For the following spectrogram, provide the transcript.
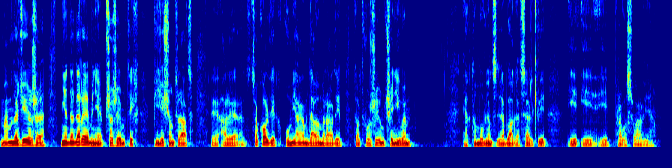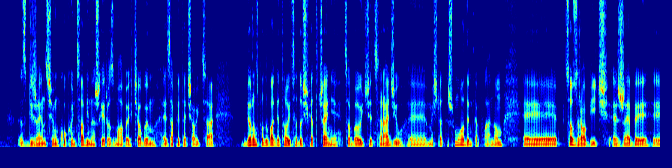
Mam nadzieję, że nie nadaremnie przeżyłem tych 50 lat, e, ale cokolwiek umiałem, dałem rady, to tworzyłem, czyniłem, jak to mówiąc, dla blaga cerkwi i, i, i prawosławia. Zbliżając się ku końcowi naszej rozmowy, chciałbym e, zapytać ojca, biorąc pod uwagę to ojca doświadczenie, co by ojciec radził, e, myślę też młodym kapłanom, e, co zrobić, żeby e,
